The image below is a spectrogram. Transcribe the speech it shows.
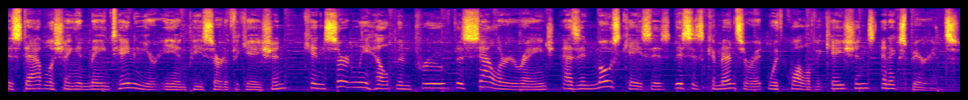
Establishing and maintaining your ENP certification can certainly help improve the salary range, as in most cases, this is commensurate with qualifications and experience.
